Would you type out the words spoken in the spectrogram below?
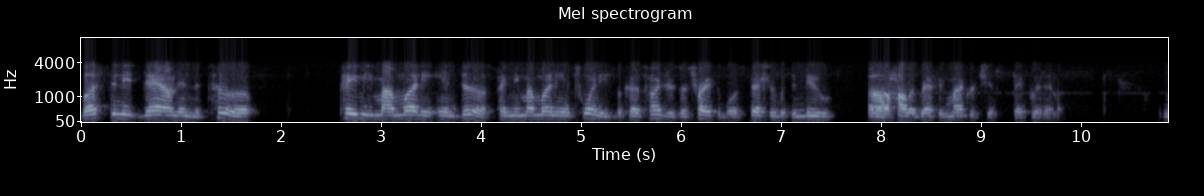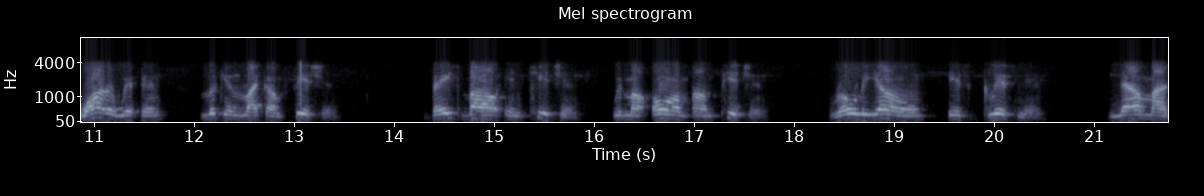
Busting it down in the tub, pay me my money in dubs. Pay me my money in 20s because hundreds are traceable, especially with the new uh, holographic microchips they put in them. Water whipping, looking like I'm fishing. Baseball in kitchen, with my arm I'm pitching. Rollie on, it's glistening. Now my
